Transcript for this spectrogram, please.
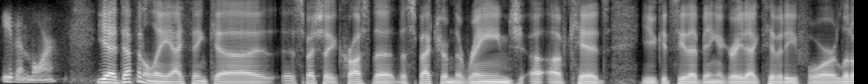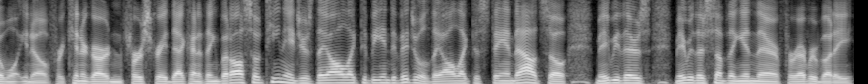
even more. Yeah definitely. I think uh, especially across the, the spectrum the range uh, of kids you could see that being a great activity for little you know for kindergarten first grade that kind of thing but also teenagers. They all like to be individuals. They all like to stand out. So maybe there's maybe there's something in there for everybody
